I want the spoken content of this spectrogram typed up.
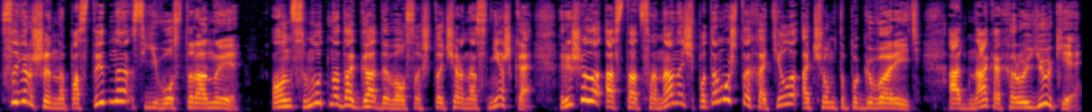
совершенно постыдно с его стороны. Он смутно догадывался, что Черноснежка решила остаться на ночь, потому что хотела о чем-то поговорить. Однако Харуюки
